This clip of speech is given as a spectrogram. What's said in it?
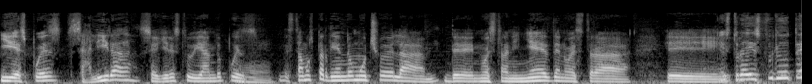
y después salir a seguir estudiando, pues estamos perdiendo mucho de la de nuestra niñez, de nuestra eh, Nuestro disfrute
